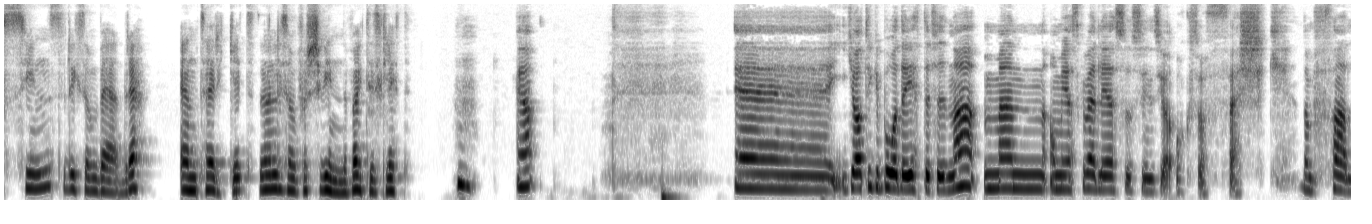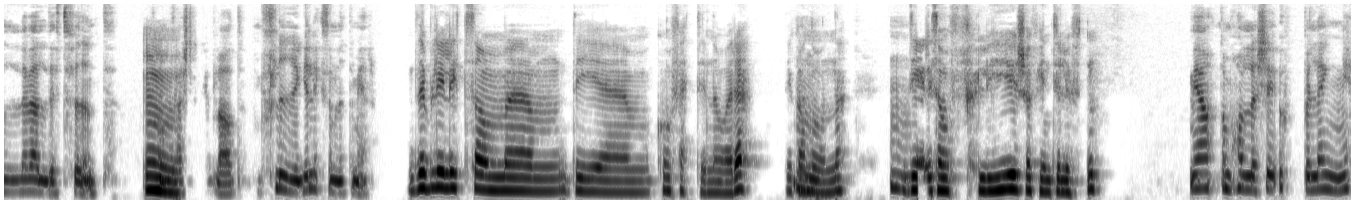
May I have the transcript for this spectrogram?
syns liksom bedre enn tørket. Den liksom forsvinner faktisk litt. Ja. Eh, jag tycker båda är jättefina, men om jag ska välja så syns jag också färsk. De faller väldigt fint som Mm. färska blad. De flyger liksom lite mer. Det blir litt som eh, de eh, konfettiene våre, de Mm. kanonene. Mm. De liksom flyr så fint i luften. Ja, de håller sig uppe länge.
